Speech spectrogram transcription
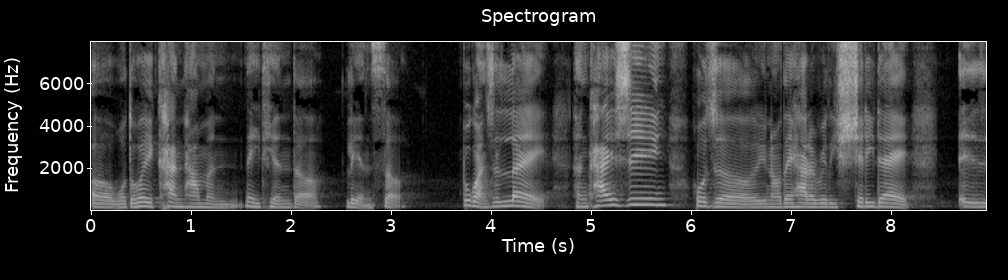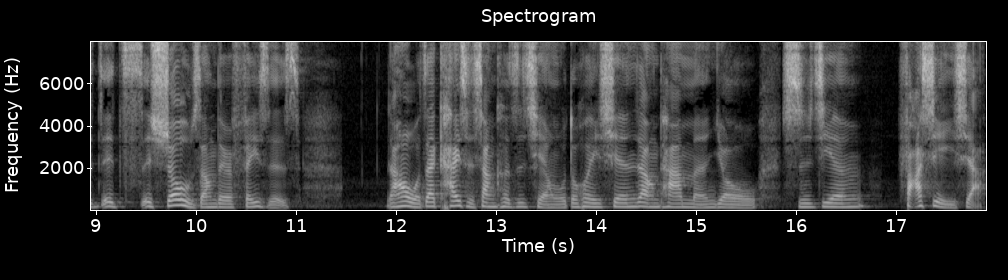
呃，我都会看他们那天的脸色，不管是累、很开心，或者 you know they had a really shitty day，it it's it shows on their faces。然后我在开始上课之前，我都会先让他们有时间发泄一下。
